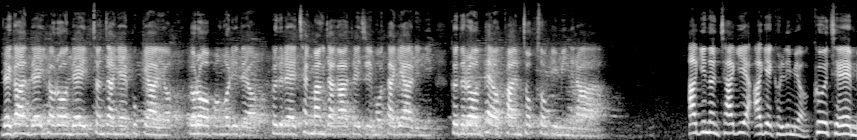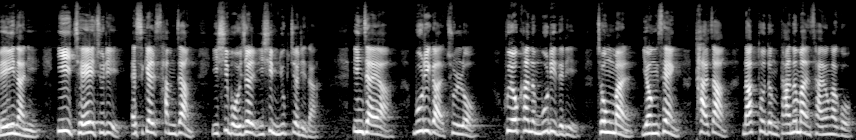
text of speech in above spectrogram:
내가 내 혀로 내 입천장에 붙게 하여 너로 벙어리 되어 그들의 책망자가 되지 못하게 하리니 그들은 폐역한 족속임이니라. 악인은 자기의 악에 걸리며 그 죄에 매인하니 이 죄의 줄이 에스겔 3장 25절 26절이다. 인자야 무리가 줄로 후욕하는 무리들이 종말, 영생, 타작, 낙토 등 단어만 사용하고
